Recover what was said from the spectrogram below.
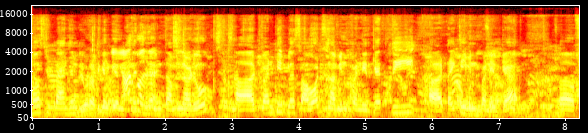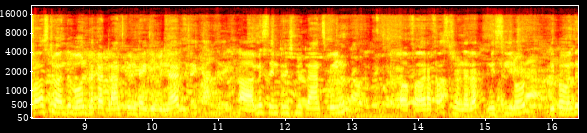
first transgender critical care management in Tamil Nadu twenty plus awards நான் வின் பண்ணியிருக்கேன். த்ரீ டைட்டில் வின் பண்ணியிருக்கேன். ஃபர்ஸ்ட் வந்து world record trans queen title winner miss international trans queen for first runner up miss Erode இப்போ வந்து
